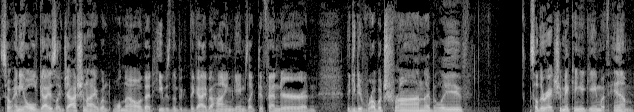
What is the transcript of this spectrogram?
So any old guys like Josh and I will, will know that he was the the guy behind games like Defender and I think he did Robotron, I believe. So they're actually making a game with him.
